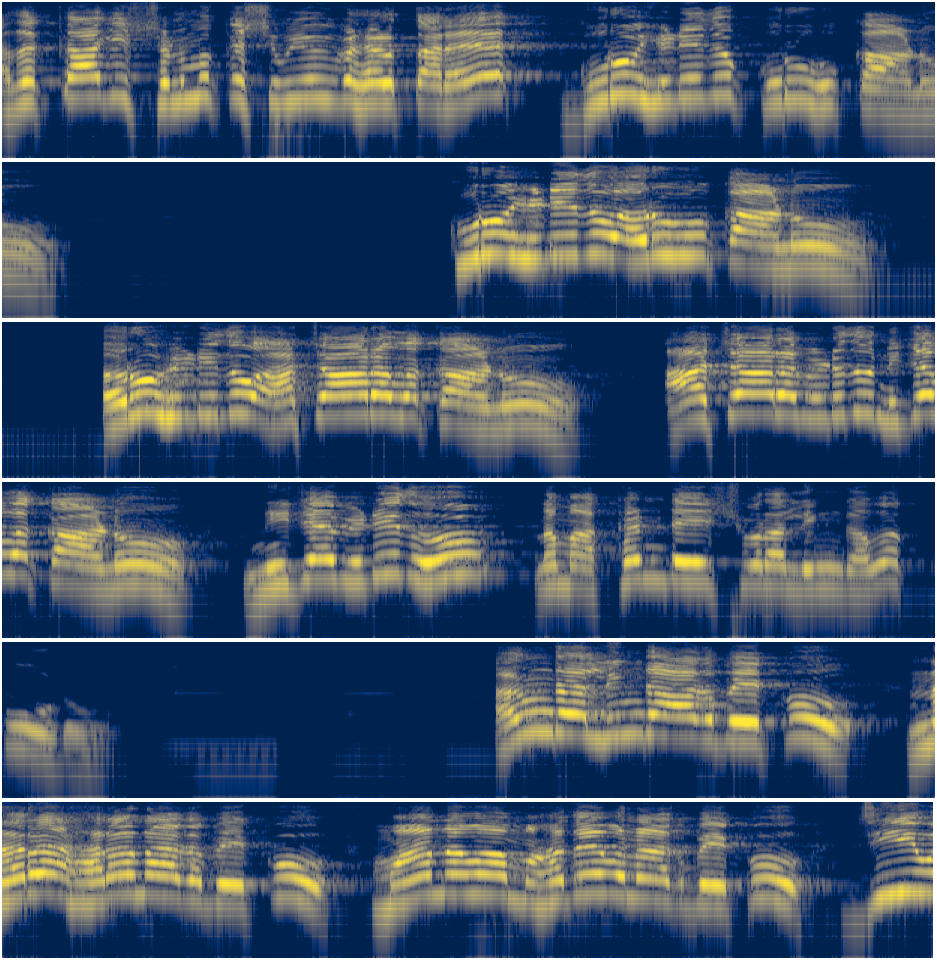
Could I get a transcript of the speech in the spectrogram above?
ಅದಕ್ಕಾಗಿ ಷಣ್ಮುಖ ಶಿವಯೋಗಿಗಳು ಹೇಳ್ತಾರೆ, ಗುರು ಹಿಡಿದು ಕುರುಹು ಕಾಣು. ಕುರು ಹಿಡಿದು ಅರುಹು ಕಾಣು. ಅರು ಹಿಡಿದು ಆಚಾರವ ಕಾಣು. ಆಚಾರವಿಡಿದು ನಿಜವ ಕಾಣು ನಿಜವಿಡಿದು ನಮ್ಮ ಅಖಂಡೇಶ್ವರ ಲಿಂಗವ ಕೂಡು. ಅಂಗ ಲಿಂಗ ಆಗಬೇಕು, ನರ ಹರನಾಗಬೇಕು, ಮಾನವ ಮಹದೇವನಾಗಬೇಕು, ಜೀವ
